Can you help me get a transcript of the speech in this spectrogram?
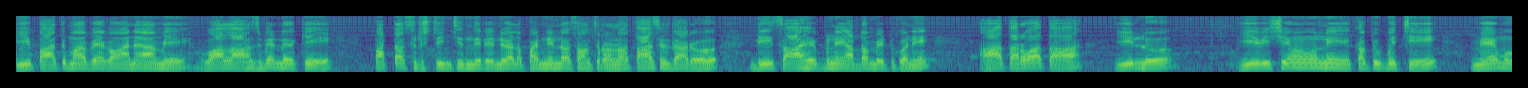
ఈ ఫాతిమా బేగం అనే ఆమె వాళ్ళ హస్బెండ్కి పట్టా సృష్టించింది రెండు వేల పన్నెండవ సంవత్సరంలో తహసీల్దారు డి సాహెబ్ని అడ్డం పెట్టుకొని ఆ తర్వాత వీళ్ళు ఈ విషయాన్ని కప్పిపుచ్చి మేము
